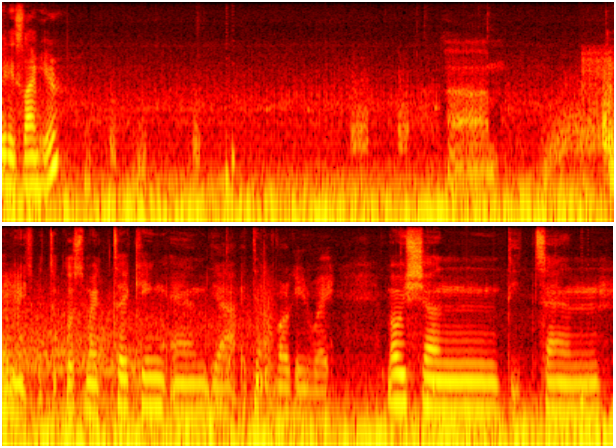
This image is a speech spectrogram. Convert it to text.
Any slime here? Um, maybe it's a bit too close to my taking, and yeah, it didn't work anyway. Motion, D10...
